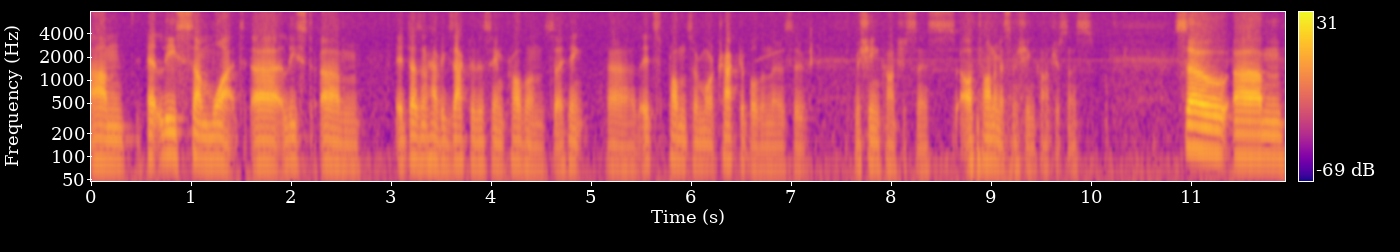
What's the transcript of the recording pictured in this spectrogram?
um, at least somewhat. Uh, at least um, it doesn't have exactly the same problems. I think uh, its problems are more tractable than those of machine consciousness, autonomous machine consciousness. So um,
